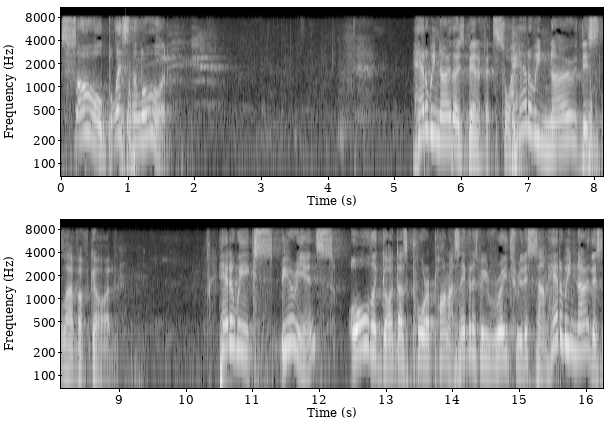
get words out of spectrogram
Soul, bless the Lord. How do we know those benefits? Or how do we know this love of God? How do we experience all that God does pour upon us, even as we read through this psalm? How do we know this?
